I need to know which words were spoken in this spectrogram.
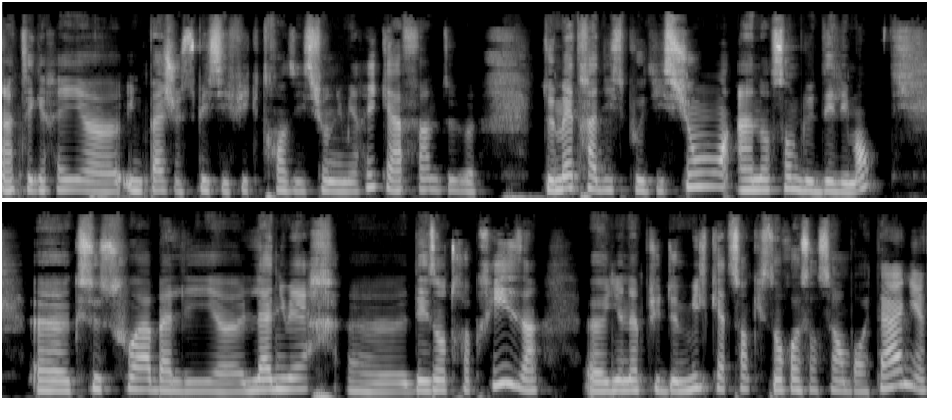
intégrer une page spécifique transition numérique afin de, mettre à disposition un ensemble d'éléments, que ce soit bah, l'annuaire des entreprises. il y en a plus de 1400 qui sont recensés en Bretagne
